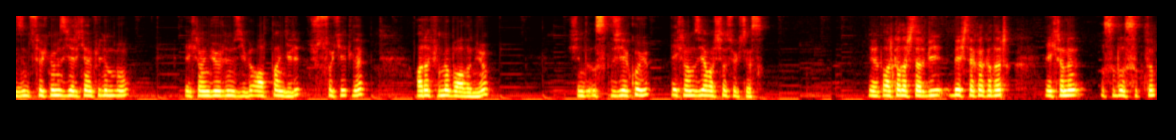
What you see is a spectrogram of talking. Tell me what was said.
Bizim sökmemiz gereken film bu. Ekran gördüğünüz gibi alttan gelip şu soketle ara filme bağlanıyor. Şimdi ısıtıcıya koyup ekranımızı yavaşça sökeceğiz. Evet arkadaşlar bir 5 dakika kadar ekranı ısıda ısıttım.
